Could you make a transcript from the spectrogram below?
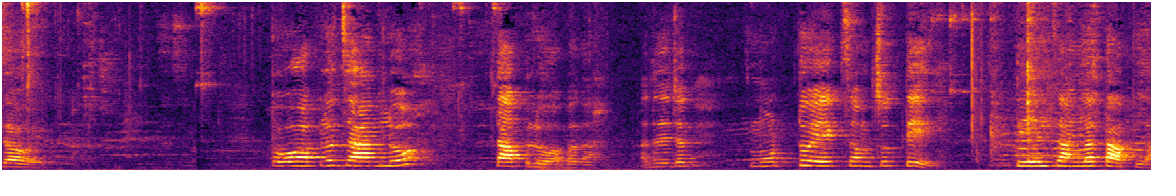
जाऊ तो आपलं चांगलो तापलो बघा. आता त्याच्यात मोठं एक चमचो तेल. तेल चांगला तापला.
